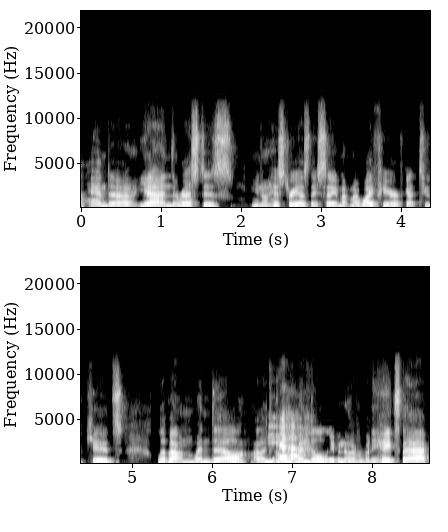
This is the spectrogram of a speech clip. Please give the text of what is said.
Okay. And uh, yeah, and the rest is, you know, history, as they say. Met my wife here. I've got two kids, live out in Wendell. I like to call it Wendell, even though everybody hates that.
